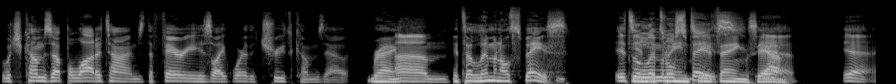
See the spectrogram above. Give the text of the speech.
which comes up a lot of times. The ferry is like where the truth comes out. Right. Um, it's a liminal space. It's a liminal space. things, yeah. yeah,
